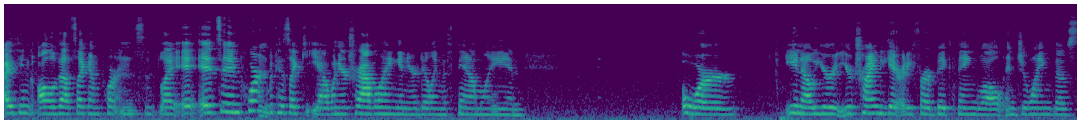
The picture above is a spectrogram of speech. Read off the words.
I think all of that's like important. Like it, it's important because like yeah, when you're traveling and you're dealing with family and or you know, you're you're trying to get ready for a big thing while enjoying those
